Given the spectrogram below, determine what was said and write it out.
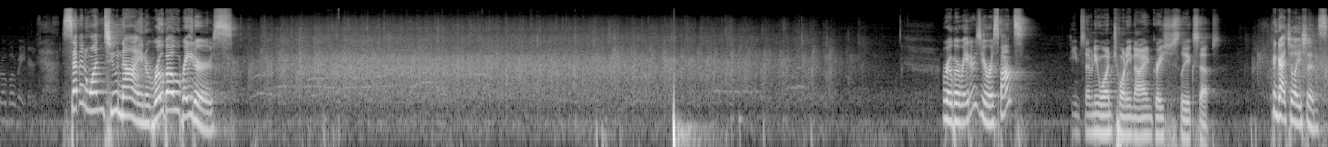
Robo raiders. 7129 Robo Raiders. Robo Raiders, your response? Team 7129 graciously accepts. Congratulations.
